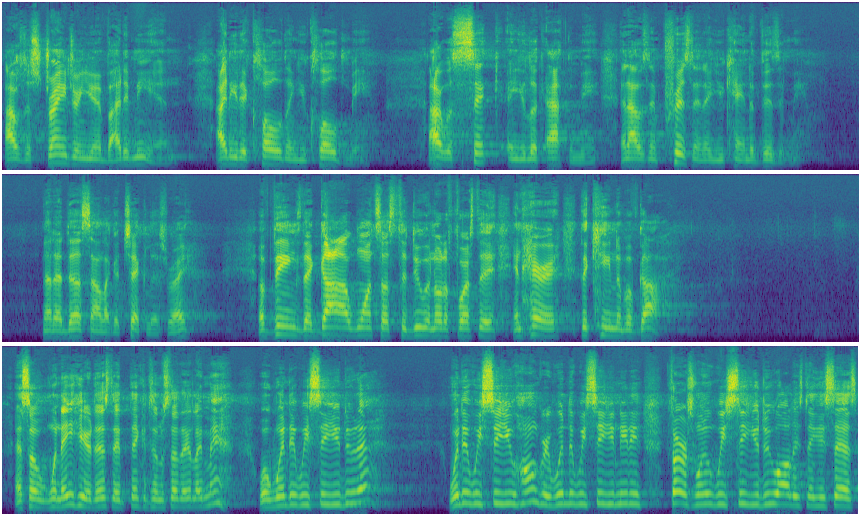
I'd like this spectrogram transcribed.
I was a stranger, and you invited me in. I needed clothing, you clothed me. I was sick, and you looked after me. And I was in prison, and you came to visit me. Now, that does sound like a checklist, right? Of things that God wants us to do in order for us to inherit the kingdom of God. And so when they hear this, they're thinking to themselves, they're like, man, well, when did we see you do that? When did we see you hungry? When did we see you needing thirst? When did we see you do all these things? He says,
